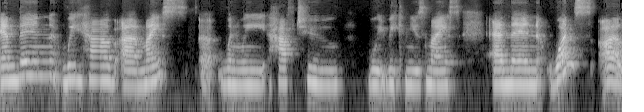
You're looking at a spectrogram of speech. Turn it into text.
and then we have uh, mice uh, when we have to we, we can use mice. And then once uh,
